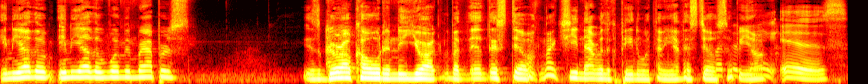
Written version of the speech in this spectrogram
Any other any other women rappers? Is girl code in New York, but they're, they're, still like she's not really competing with them yet. They're still super the young. Is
